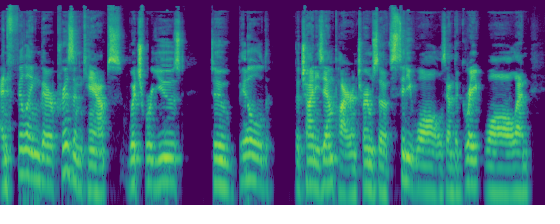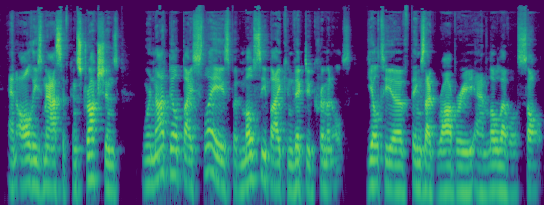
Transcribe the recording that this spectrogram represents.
and filling their prison camps, which were used to build the Chinese empire in terms of city walls and the Great Wall and and all these massive constructions were not built by slaves, but mostly by convicted criminals guilty of things like robbery and low level assault.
